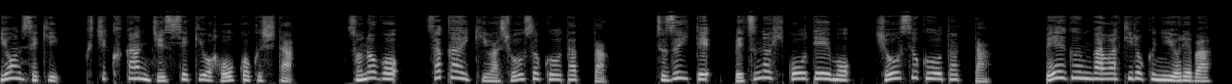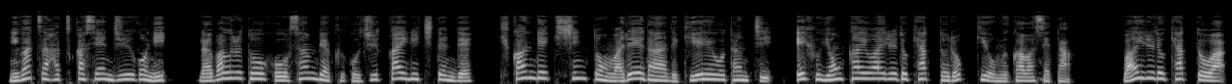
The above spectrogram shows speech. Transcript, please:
4隻、駆逐艦10隻を報告した。その後、堺機は消息を絶った。続いて別の飛行艇も消息を絶った。米軍側記録によれば、2月20日戦15に、ラバウル東方350海里地点で、機関でキシントンはレーダーで機影を探知、F4 回ワイルドキャット6機を向かわせた。ワイルドキャットは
